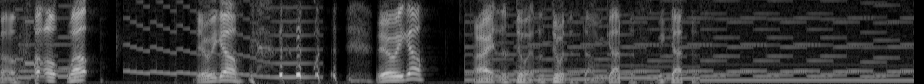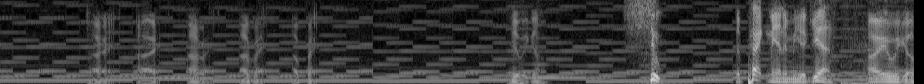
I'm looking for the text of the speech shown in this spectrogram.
Uh oh, uh oh. Well, there we go. there we go. All right, let's do it. Let's do it this time. We got this. We got this. All right, all right, all right, all right, all right. Here we go. Shoot! They're Pac-Man and me again. All right, here we go.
